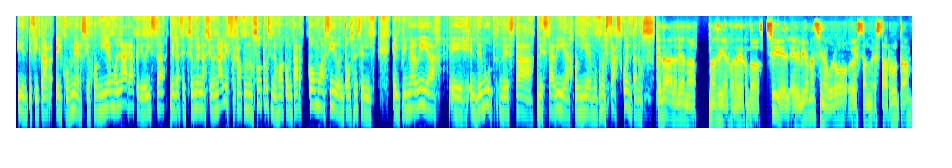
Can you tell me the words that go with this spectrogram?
identificar el comercio. Juan Guillermo Lara, periodista de la sección de Nacional, está acá con nosotros y nos va a contar cómo ha sido entonces el, el primer día, eh, el debut de esta, de esta vía. Juan Guillermo, ¿cómo estás? Cuéntanos. ¿Qué tal, Ariana? Buenos días, buenos días con todos. Sí, el, viernes se inauguró esta, esta ruta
